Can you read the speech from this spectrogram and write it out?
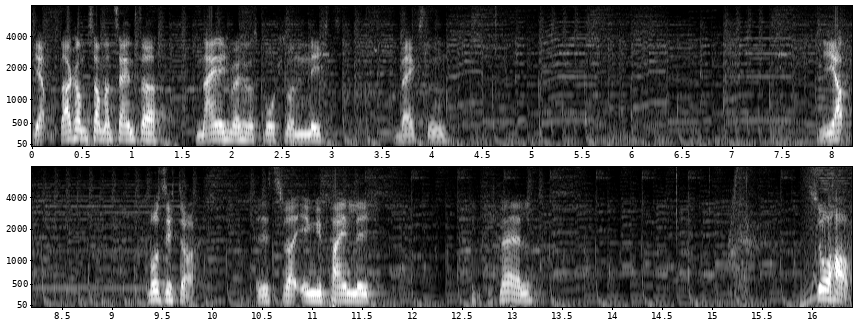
Ja, da kommt Summer Center. Nein, ich möchte das Pokémon nicht wechseln. Ja. Wusste ich doch. Es ist zwar irgendwie peinlich. Viel zu schnell. So, Haupt.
